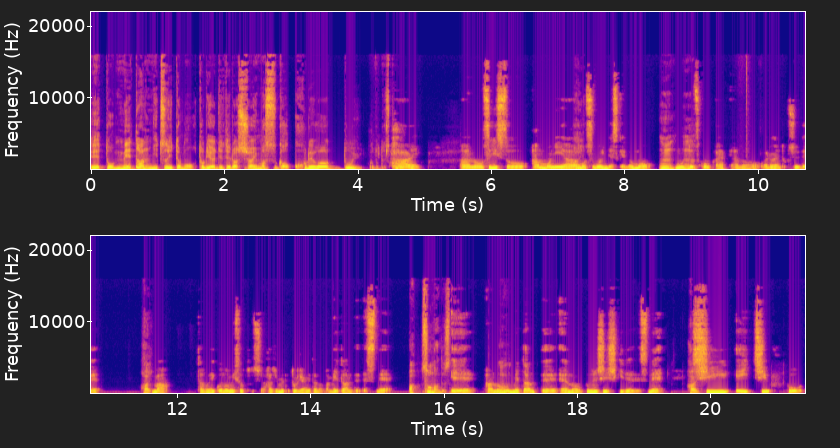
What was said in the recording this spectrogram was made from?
えっ、と、メタンについても取り上げていらっしゃいますが、これはどういうことですか？はい。あの、水素、アンモニアもすごいんですけども、うん。もう一つ今回、あの、我々の特集で、はいまあ、多分エコノミストとして初めて取り上げたのがメタンでですね、あ、そうなんですね。ええあの、うんメタンって、あの、分子式でですね、はい。CH4 っ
